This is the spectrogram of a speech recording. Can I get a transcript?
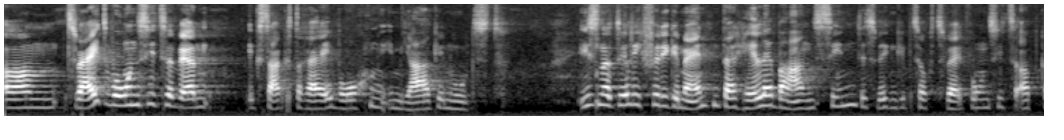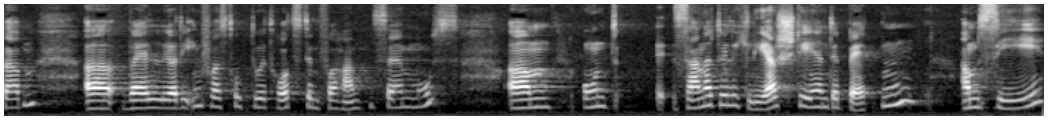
ähm, Zweitwohnsitze werden exakt drei Wochen im Jahr genutzt ist natürlich für die Gemeinden der helle Wahnsinn, deswegen gibt es auch Zweitwohnsitzabgaben, äh, weil ja die Infrastruktur trotzdem vorhanden sein muss. Ähm, und es sind natürlich leerstehende Betten am See.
